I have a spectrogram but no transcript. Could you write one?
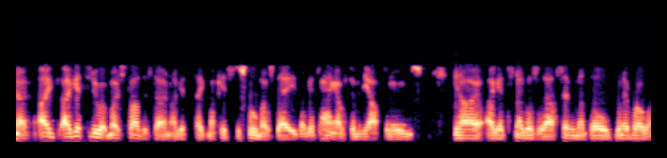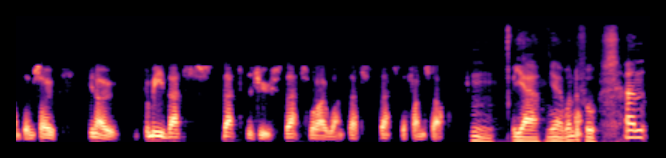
you know, I, I get to do what most fathers don't. I get to take my kids to school most days. I get to hang out with them in the afternoons. You know, I, I get snuggles with our seven month olds whenever I want them. So, you know, for me, that's that's the juice. That's what I want. That's that's the fun stuff. Mm. Yeah, yeah, wonderful. And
